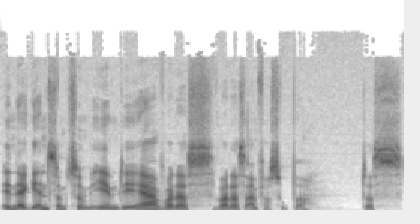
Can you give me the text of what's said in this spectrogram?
in Ergänzung zum EMDR war das, war das einfach super. Das,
